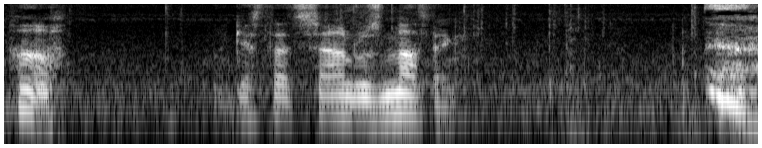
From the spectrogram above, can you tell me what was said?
Huh. I guess that sound was nothing.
